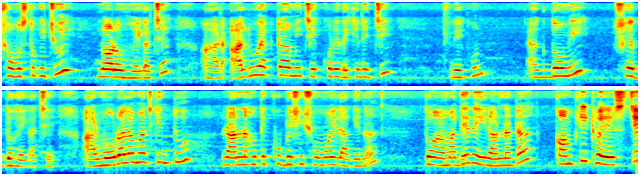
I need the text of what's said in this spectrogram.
সমস্ত কিছুই নরম হয়ে গেছে। আর আলু একটা আমি চেক করে দেখে নিচ্ছি। দেখুন, একদমই সেদ্ধ হয়ে গেছে। আর মৌরালা মাছ কিন্তু রান্না হতে খুব বেশি সময় লাগে না। তো আমাদের এই রান্নাটা কমপ্লিট হয়ে এসছে,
